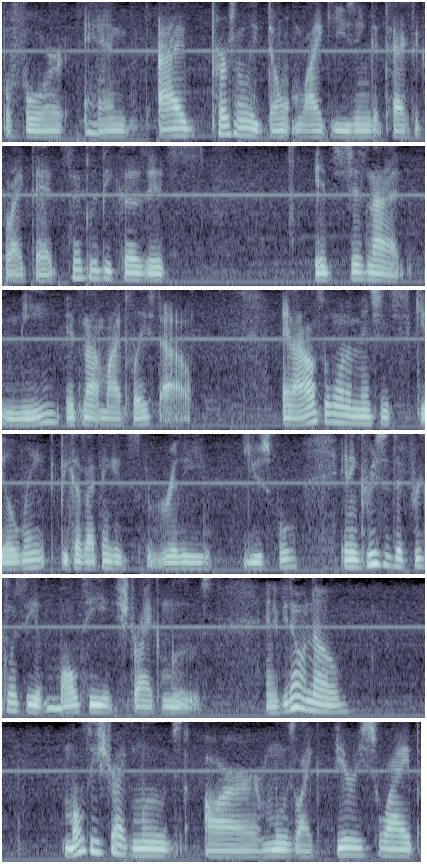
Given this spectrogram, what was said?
before, and I personally don't like using a tactic like that simply because it's it's just not me. It's not my playstyle. And I also want to mention Skill Link because I think it's really useful. It increases the frequency of multi strike moves. And if you don't know, multi strike moves are moves like Fury Swipe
